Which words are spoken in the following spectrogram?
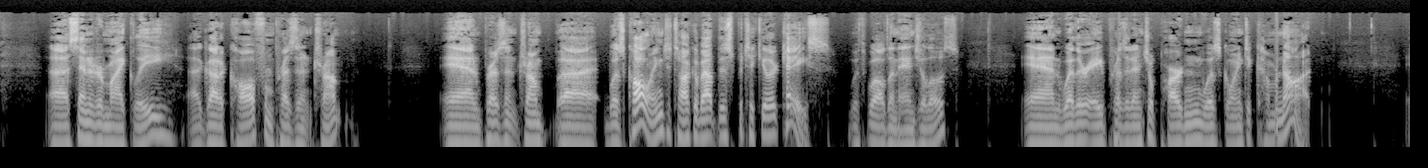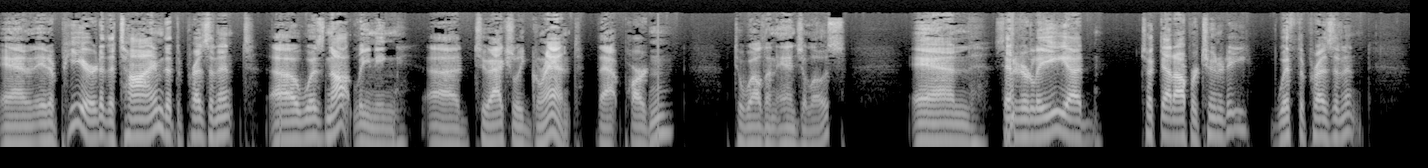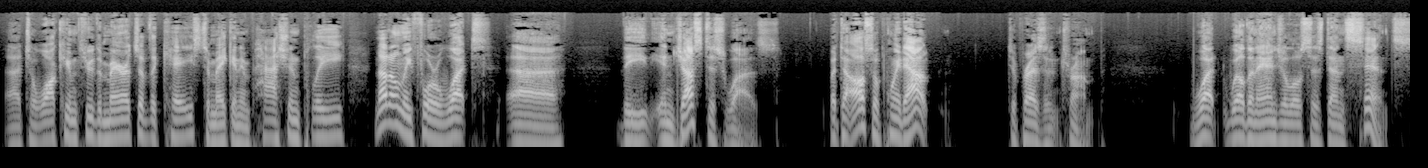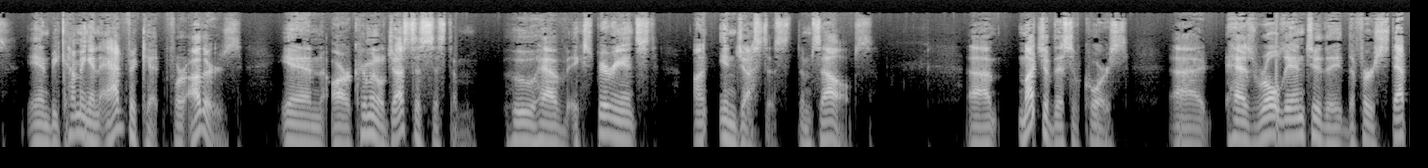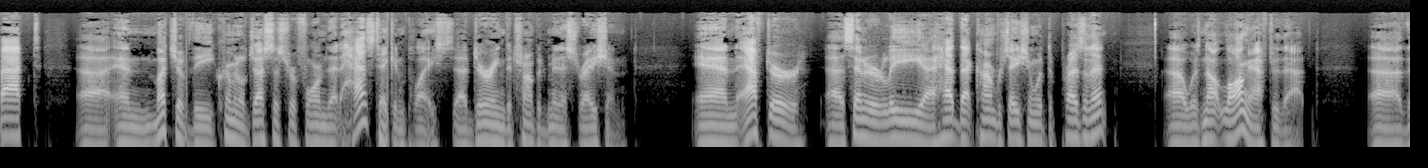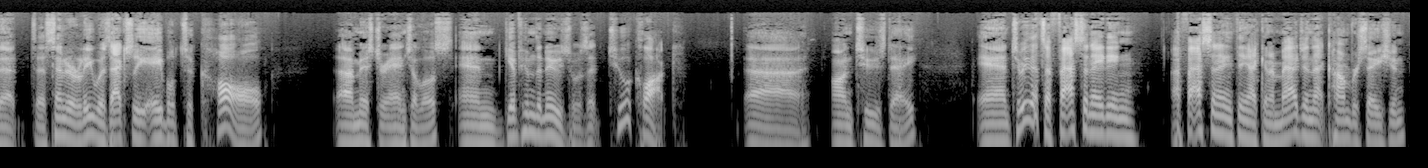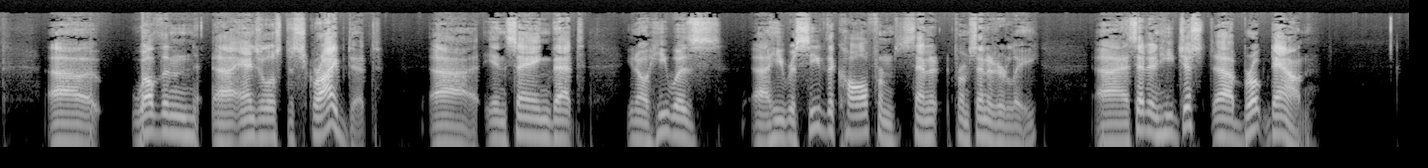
uh, Senator Mike Lee uh, got a call from President Trump, and President Trump uh, was calling to talk about this particular case with Weldon Angelos and whether a presidential pardon was going to come or not. And it appeared at the time that the president uh, was not leaning uh, to actually grant that pardon to Weldon Angelos. And Senator Lee uh, took that opportunity with the president uh, to walk him through the merits of the case, to make an impassioned plea, not only for what uh, the injustice was, but to also point out to President Trump what Weldon Angelos has done since in becoming an advocate for others in our criminal justice system who have experienced injustice themselves. Uh, much of this, of course, uh, has rolled into the, the First Step Act uh, and much of the criminal justice reform that has taken place uh, during the Trump administration. And after uh, Senator Lee uh, had that conversation with the president, was not long after that uh, that Senator Lee was actually able to call Mr. Angelos and give him the news. It was at two o'clock on Tuesday, and to me, that's a fascinating, a fascinating thing. I can imagine that conversation. Uh, Weldon uh, Angelos described it uh, in saying that you know he was uh, he received the call from Senate from Senator Lee. Uh, said and he just uh, broke down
